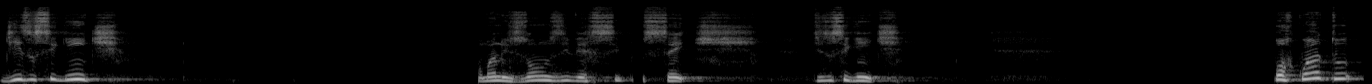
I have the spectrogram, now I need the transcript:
Diz o seguinte: Romanos 11, versículo 6. Diz o seguinte: Porquanto,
